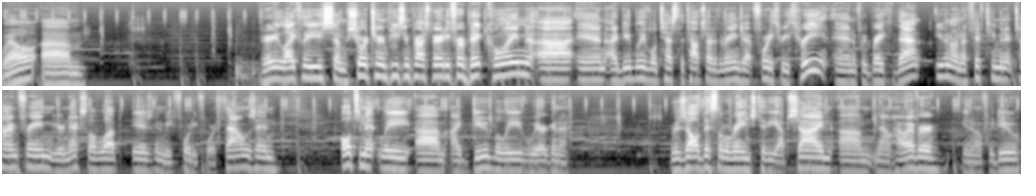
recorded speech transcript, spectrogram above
well, um, very likely some short-term peace and prosperity for Bitcoin. Uh, and I do believe we'll test the top side of the range at 43.3. And if we break that, even on a 15-minute time frame, your next level up is going to be 44,000. Ultimately, um, I do believe we are going to resolve this little range to the upside. Um, now, however, you know, if we do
